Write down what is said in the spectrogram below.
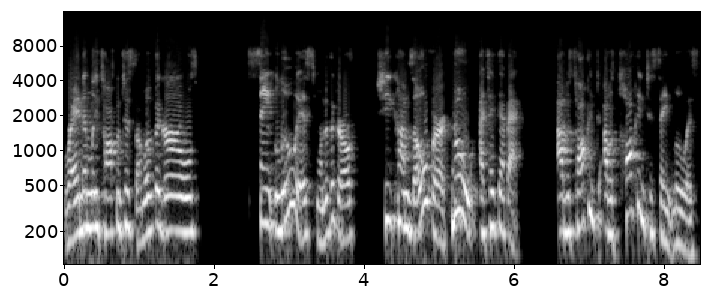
randomly talking to some of the girls. St. Louis, one of the girls, she comes over. No, I take that back. I was talking. To, I was talking to St. Louis.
